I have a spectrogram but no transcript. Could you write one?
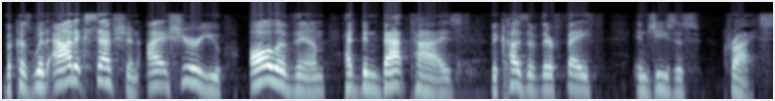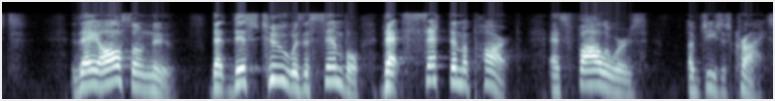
Because without exception, I assure you, all of them had been baptized because of their faith in Jesus Christ. They also knew that this too was a symbol that set them apart as followers of Jesus Christ.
